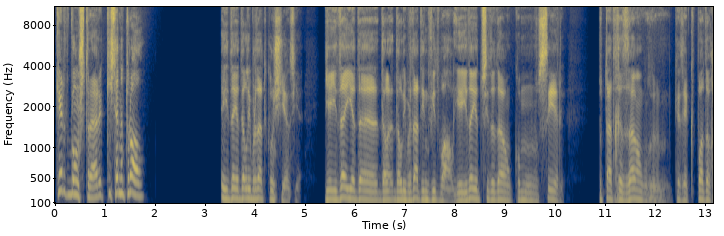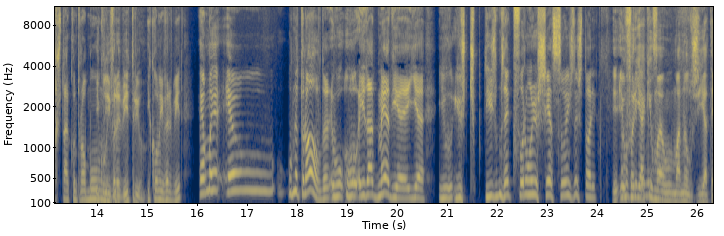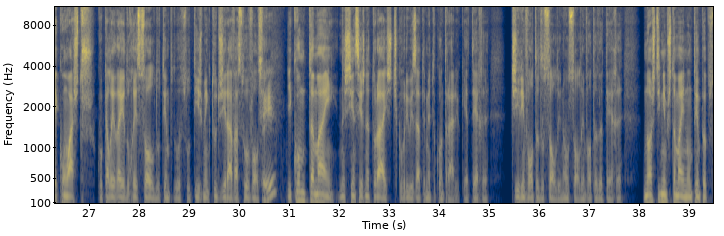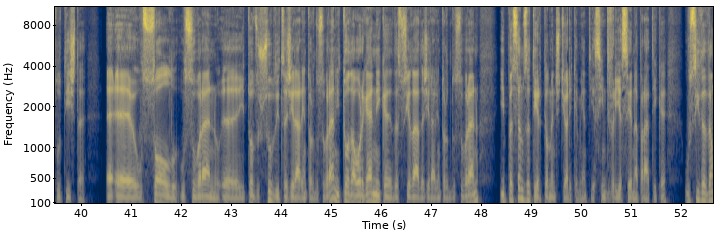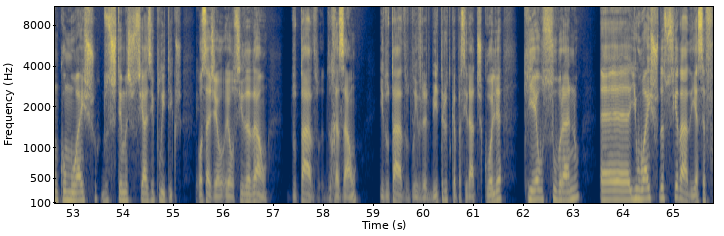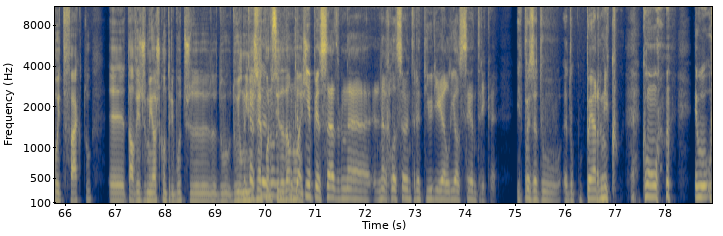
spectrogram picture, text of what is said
quer demonstrar que isto é natural. A ideia da liberdade de consciência e a ideia da, da, da liberdade individual e a ideia do cidadão como um ser dotado de razão, eh, quer dizer, que pode arrostar contra o mundo E com livre-arbítrio. e com livre-arbítrio, é, uma, é o, o natural. o- o- a Idade Média e, a- e o- e os despotismos é que foram as exceções da história. Eu, É eu faria coisa aqui uma, uma analogia até com astros, com aquela ideia do rei sol do tempo do absolutismo, em que tudo girava à sua volta. Sim. E como também nas ciências naturais descobriu exatamente o contrário, que é a Terra que gira em volta do Sol e não o Sol em volta da Terra, nós tínhamos também num tempo absolutista eh, eh, o Sol, o soberano eh, e todos os súbditos a girar em torno do soberano e toda a orgânica da sociedade a girar em torno do soberano e passamos a ter, pelo menos teoricamente, e assim deveria ser na prática, o cidadão como eixo dos sistemas sociais e políticos. Ou seja, é o, é o cidadão dotado de razão e dotado de livre-arbítrio, de capacidade de escolha, que é o soberano eh, e o eixo da sociedade. E essa foi, de facto, eh, talvez dos maiores contributos eh, do, do iluminismo, é Por pôr o acaso, cidadão nunca no eixo. tinha pensado na, na relação entre a teoria heliocêntrica e depois a do, a do Copérnico com. Eu,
